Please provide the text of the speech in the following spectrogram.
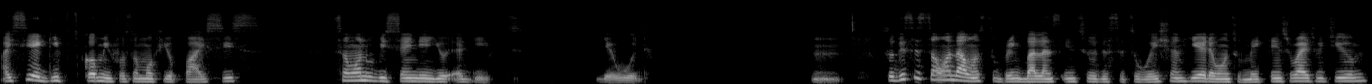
I see a gift coming for some of you pisces. Someone will be sending you a gift. They would. Mm. so this is someone that wants to bring balance into the situation here. They want to make things right with you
